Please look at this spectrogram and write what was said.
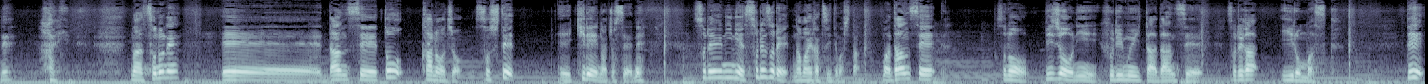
ね。はい。まあそのねえー、男性と彼女。そして、えー、綺麗な女性ね。それにねそれぞれ名前が付いてました、まあ、男性。その美女に振り向いた男性それがイーロン・マスク。で、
